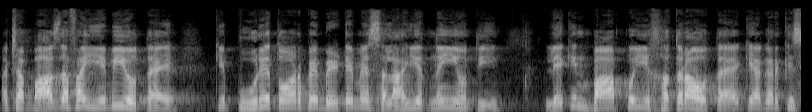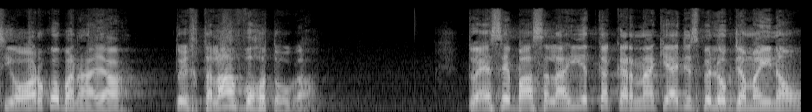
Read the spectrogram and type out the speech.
اچھا بعض دفعہ یہ بھی ہوتا ہے کہ پورے طور پہ بیٹے میں صلاحیت نہیں ہوتی لیکن باپ کو یہ خطرہ ہوتا ہے کہ اگر کسی اور کو بنایا تو اختلاف بہت ہوگا تو ایسے باصلاحیت کا کرنا کیا ہے جس پہ لوگ جمع ہی نہ ہو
